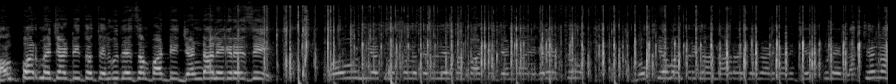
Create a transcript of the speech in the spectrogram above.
బంపర్ మెజార్టీతో తెలుగుదేశం పార్టీ జెండాను ఎగరేసి కోవూరు నియోజకవర్గంలో తెలుగుదేశం పార్టీ జెండా ఎగరేసి ముఖ్యమంత్రిగా నారా చంద్రబాబు గారిని చేసుకునే లక్ష్యంగా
